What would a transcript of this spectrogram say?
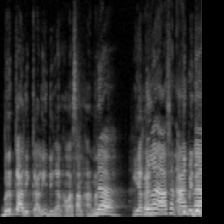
berkali-kali dengan alasan anak. Nah, Iya kan? dengan alasan Itu anak, beda.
